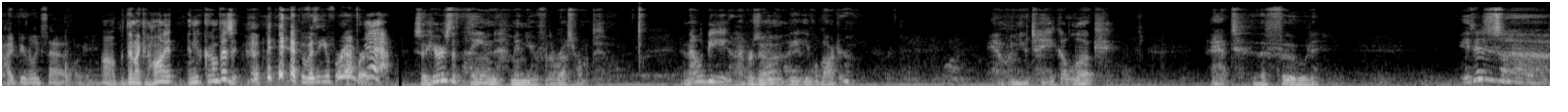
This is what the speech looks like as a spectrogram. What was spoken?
I'd be really sad. Boogie. Oh, but then I could haunt it and you could come visit. I could visit you forever. Yeah. So here's the themed menu for the restaurant. And that would be, I presume, the Evil Doctor. And when you take a look at the food, it is uh,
